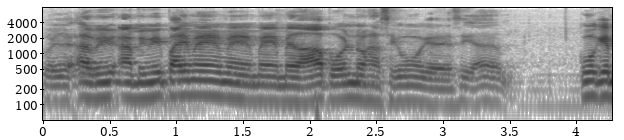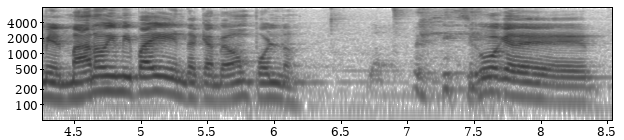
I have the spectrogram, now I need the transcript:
Oye, a, mí, a mí mi país me, me, me, me daba pornos así como que decía... Como que mi hermano y mi país intercambiaban porno. Así como que de...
